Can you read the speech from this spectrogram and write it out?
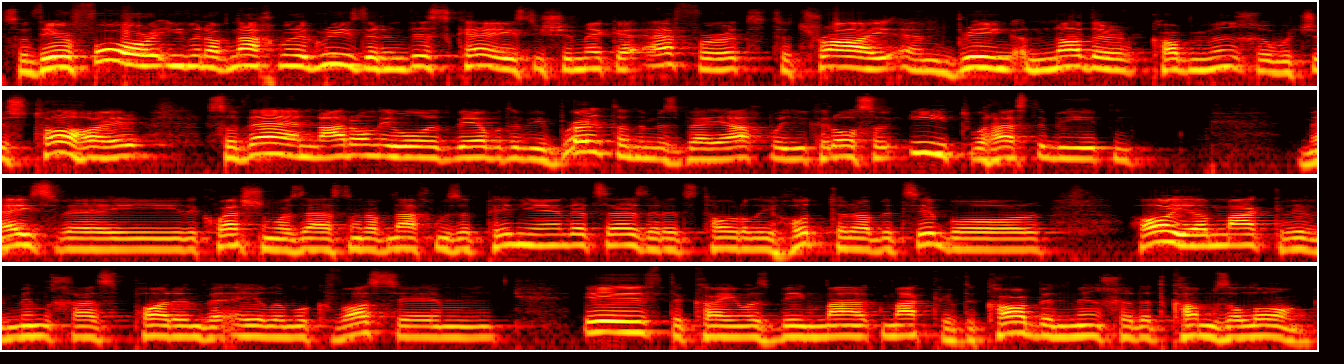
So therefore, even Rav Nachman agrees that in this case you should make an effort to try and bring another carbon mincha, which is tahir. So then, not only will it be able to be burnt on the mizbeach, but you could also eat what has to be eaten. Meisvei, the question was asked on Rav Nachman's opinion that says that it's totally hutra b'tzibor. Hoya makriv minchas parim ve'elim ukvasim. If the kain was being makriv, the carbon mincha that comes along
